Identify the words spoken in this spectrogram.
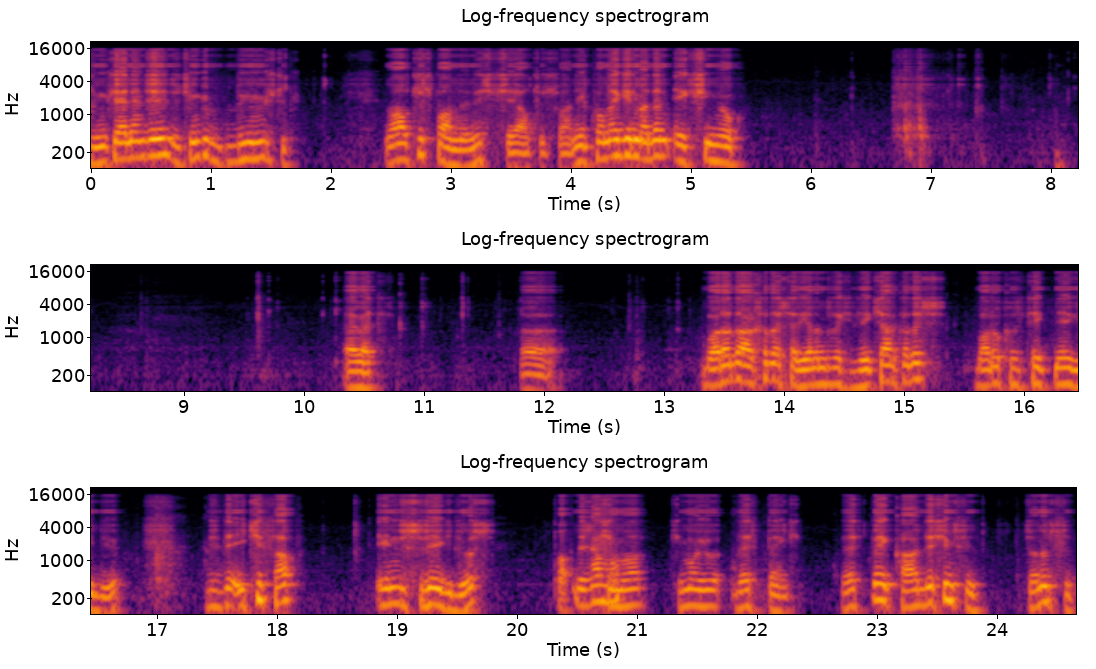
Dünkü eğlenceliydi çünkü büyümüştük. 600 puan dedi hiçbir şey 600 puan. İlk ona girmeden action yok. Evet. Ee, bu arada arkadaşlar yanımızdaki Zeki arkadaş baro kızı tekneye gidiyor. Biz de iki sap endüstriye gidiyoruz. Patlayacağım Kim mı? Kim o? Westbank. Westbank kardeşimsin. Canımsın.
